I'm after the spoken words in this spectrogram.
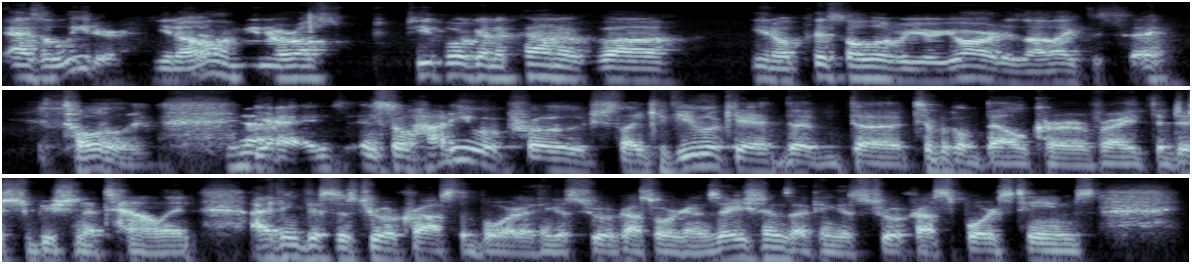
as a leader. You know, I mean, or else people are going to kind of, uh, you know, piss all over your yard, as I like to say. Totally. Yeah. yeah and, and, so how do you approach, like if you look at the, the typical bell curve, right? The distribution of talent, I think this is true across the board. I think it's true across organizations. I think it's true across sports teams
